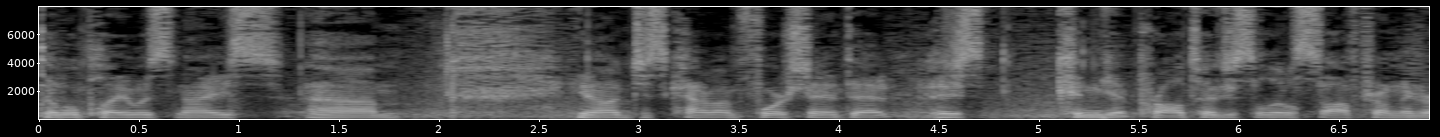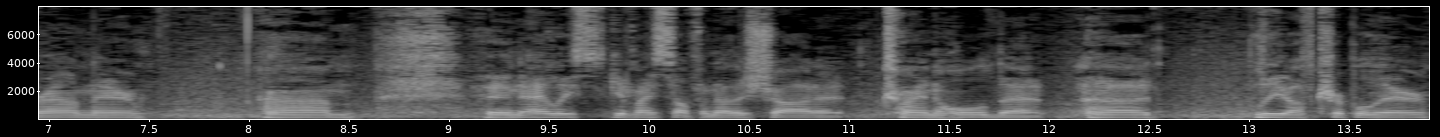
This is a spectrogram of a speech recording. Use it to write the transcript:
double play was nice. Um, you know, just kind of unfortunate that I just couldn't get Peralta just a little softer on the ground there um, and at least give myself another shot at trying to hold that uh, leadoff triple there.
